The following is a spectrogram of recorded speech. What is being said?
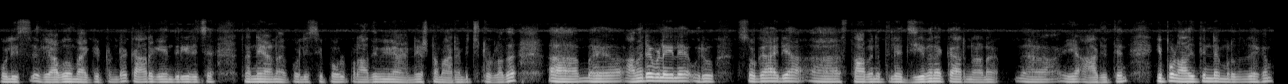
പോലീസ് വ്യാപകമാക്കിയിട്ടുണ്ട്. കാർ കേന്ദ്രീകരിച്ച് തന്നെയാണ് പോലീസ് ഇപ്പോൾ പ്രാഥമിക അന്വേഷണം ആരംഭിച്ചിട്ടുള്ളത്. അമരവിളയിലെ ഒരു സ്വകാര്യ സ്ഥാപനത്തിലെ ജീവനക്കാരനാണ് ഈ ആദിത്യൻ. ഇപ്പോൾ ആദിത്യന്റെ മൃതദേഹം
